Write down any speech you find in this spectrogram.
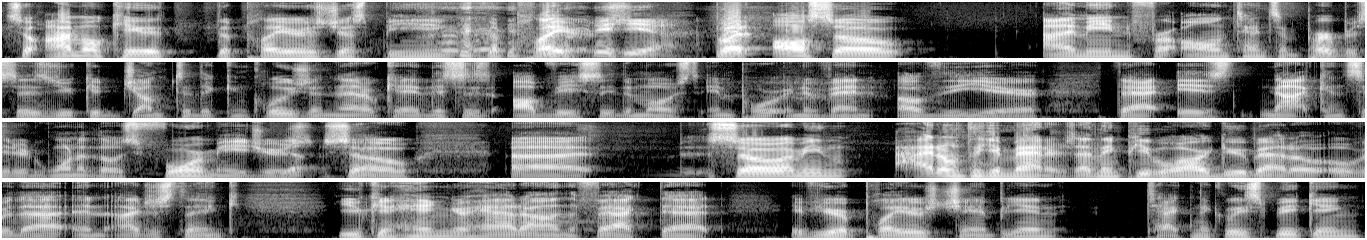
So I'm okay with the players just being the players. Yeah. But also, I mean, for all intents and purposes, you could jump to the conclusion that okay, this is obviously the most important event of the year that is not considered one of those four majors. Yeah. So, uh, so I mean, I don't think it matters. I think people argue about over that, and I just think you can hang your hat on the fact that if you're a players champion, technically speaking,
